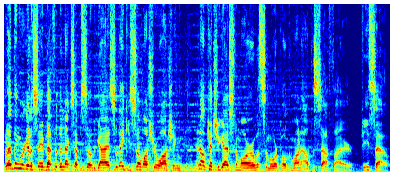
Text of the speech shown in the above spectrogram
But I think we're going to save that for the next episode, guys. So thank you so much for watching, and I'll catch you guys tomorrow with some more Pokemon Alpha Sapphire. Peace out.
